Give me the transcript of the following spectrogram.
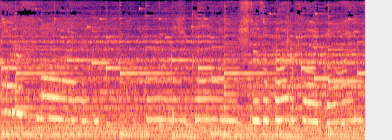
Butterfly. Oh my there's a butterfly, guys.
